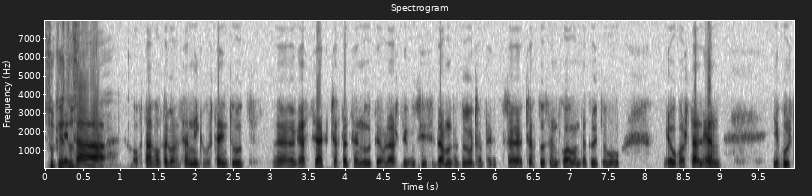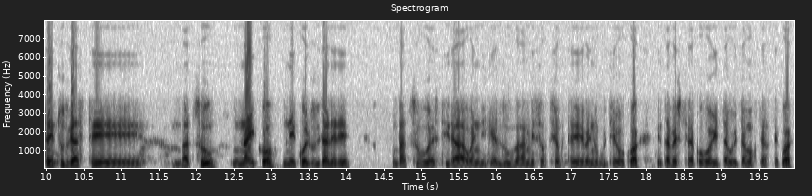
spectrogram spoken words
Zuk ez duzu... Eta, hortan, hortako duzan, nik uste ditut eh, gazteak, txertatzen dut, eula, haste guziz, eta montatu dugu txertak- txe- txerto zentroa montatu ditugu eukostaldean. Ikusten ditut gazte batzu, nahiko, neko heldu dira ere, batzu ez dira oendik heldu, ba, mezortzi urte baino gutiagokoak, eta besteako goi eta goita morte artekoak,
